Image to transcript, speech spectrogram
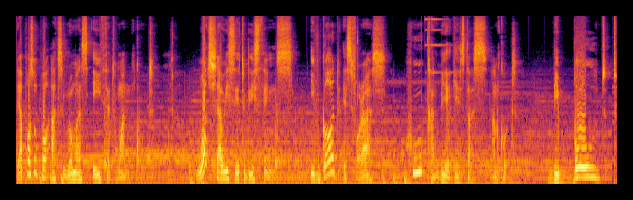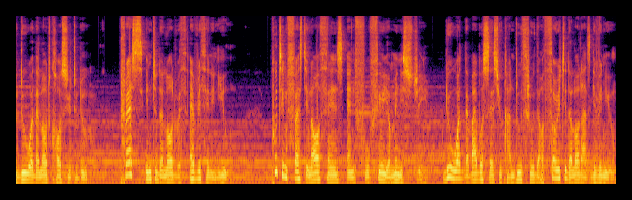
The Apostle Paul asks in Romans 8:31, quote, What shall we say to these things? If God is for us, who can be against us? Unquote. Be bold to do what the Lord calls you to do. Press into the Lord with everything in you. Put Him first in all things and fulfill your ministry. Do what the Bible says you can do through the authority the Lord has given you,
